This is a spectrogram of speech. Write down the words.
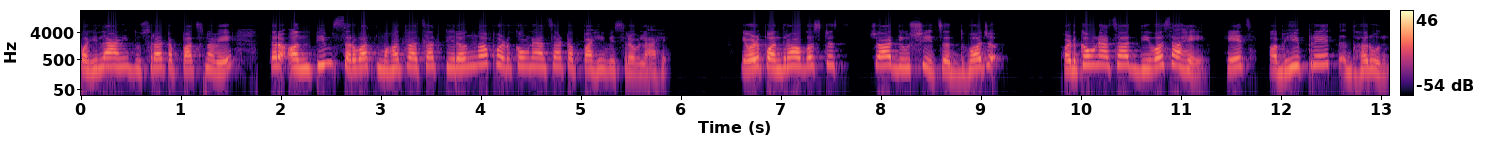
पहिला आणि दुसरा टप्पाच नव्हे तर अंतिम सर्वात महत्त्वाचा तिरंगा फडकवण्याचा टप्पाही विसरवला आहे. केवळ पंधरा ऑगस्टच्या दिवशीच ध्वज फडकवण्याचा दिवस आहे हेच अभिप्रेत धरून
